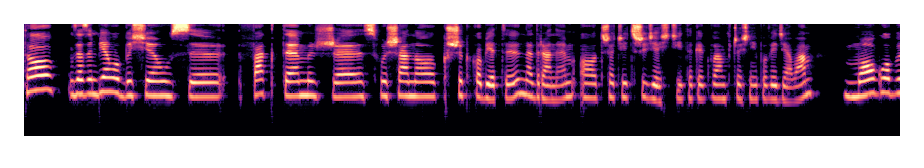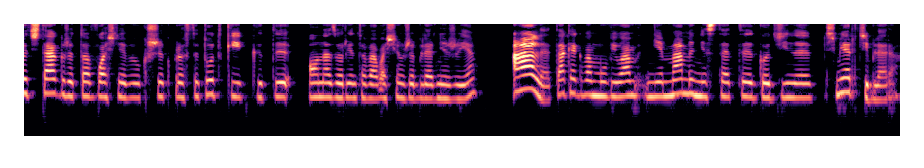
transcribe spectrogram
To zazębiałoby się z faktem, że słyszano krzyk kobiety nad ranem o 3.30, tak jak Wam wcześniej powiedziałam. Mogło być tak, że to właśnie był krzyk prostytutki, gdy ona zorientowała się, że Blair nie żyje. Ale, tak jak Wam mówiłam, nie mamy niestety godziny śmierci Blaira.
